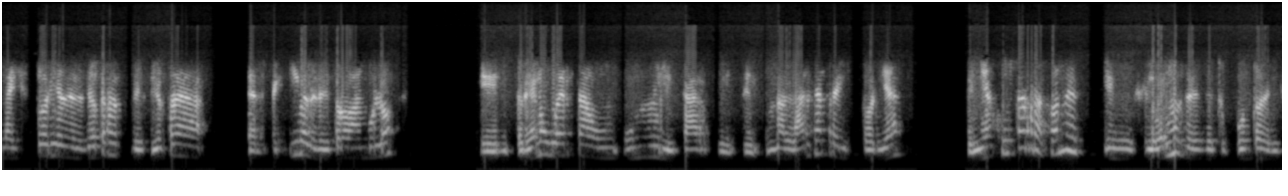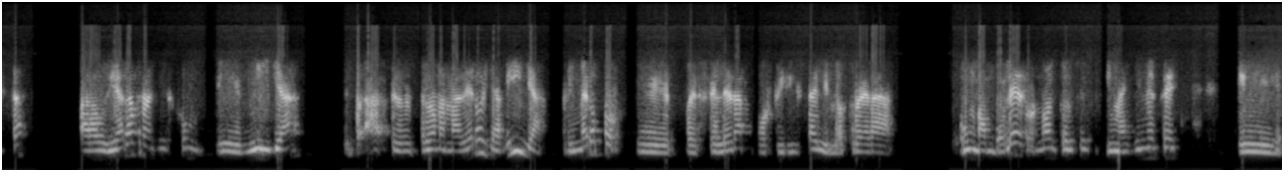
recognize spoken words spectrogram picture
la historia desde otra, desde otra perspectiva, desde otro ángulo, eh, Victoriano Huerta, un, un militar de, de, una larga trayectoria, tenía justas razones, eh, si lo vemos desde su punto de vista, para odiar a Francisco eh, Villa, a, perdón, a Madero y a Villa. Primero porque pues él era porfirista y el otro era un bandolero, ¿no? Entonces, imagínense eh,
